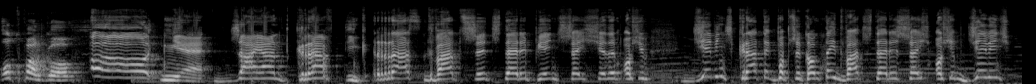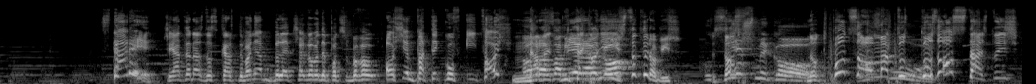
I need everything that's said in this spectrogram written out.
Odpal go! O nie! Giant crafting! Raz, dwa, trzy, cztery, pięć, sześć, siedem, osiem, dziewięć kratek po przekątnej. Dwa, cztery, sześć, osiem, dziewięć. Stary! Czy ja teraz do skraftowania byle czego będę potrzebował osiem patyków i coś? Dobra, Nawet mi tego nie go. niż. Co ty robisz? Co? Bierzmy go! No po co? On ma tu, tu zostać! To jest,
